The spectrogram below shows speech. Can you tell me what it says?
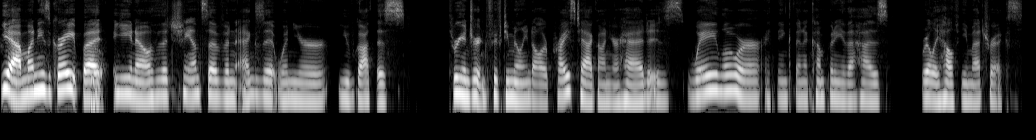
Yeah, money's great, but you know, the chance of an exit when you're you've got this $350 million price tag on your head is way lower, I think, than a company that has really healthy metrics.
